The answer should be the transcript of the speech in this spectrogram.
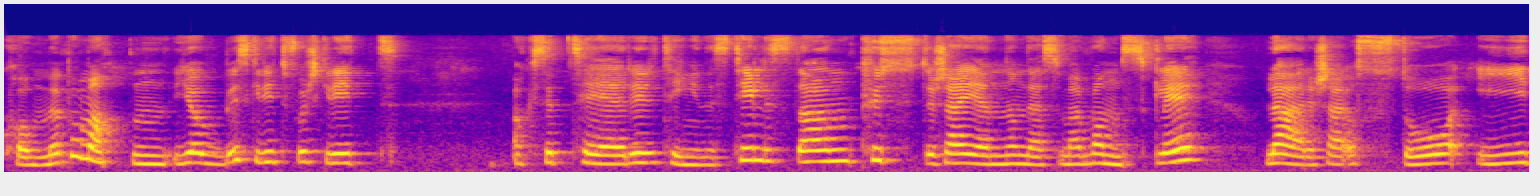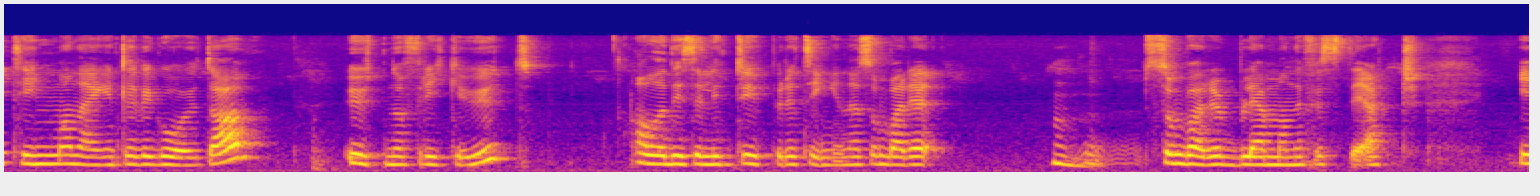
kommer på matten, jobber skritt for skritt, aksepterer tingenes tilstand, puster seg gjennom det som er vanskelig, lærer seg å stå i ting man egentlig vil gå ut av, uten å frike ut. Alle disse litt dypere tingene som bare Som bare ble manifestert i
